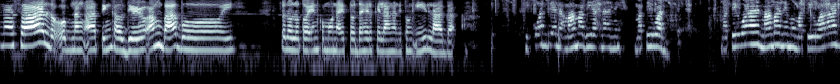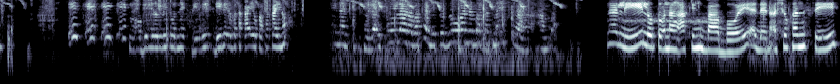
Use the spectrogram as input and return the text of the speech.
Nasa loob ng ating kaldero ang baboy. So, lulutuin ko muna ito dahil kailangan itong ilaga. Si Kuan biya na, mama biya na ni, matiwan. Matiwan, mama ni mo matiwan. Ik, ik, ik, ik. Mo giniro lisod ni, dili, dili ba ta kayo kasakay no? Finally, luto ng aking baboy. And then, as you can see,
